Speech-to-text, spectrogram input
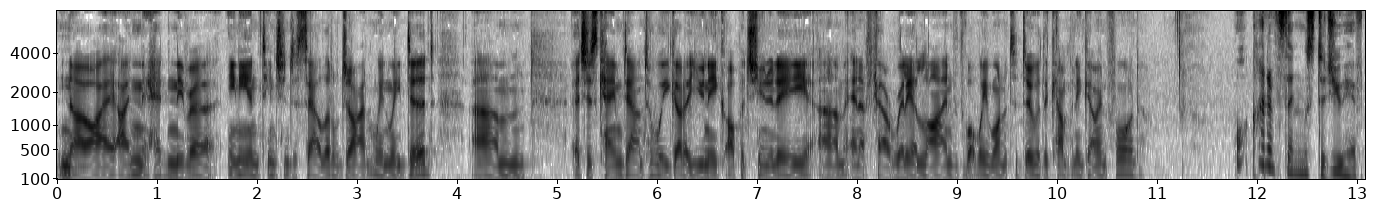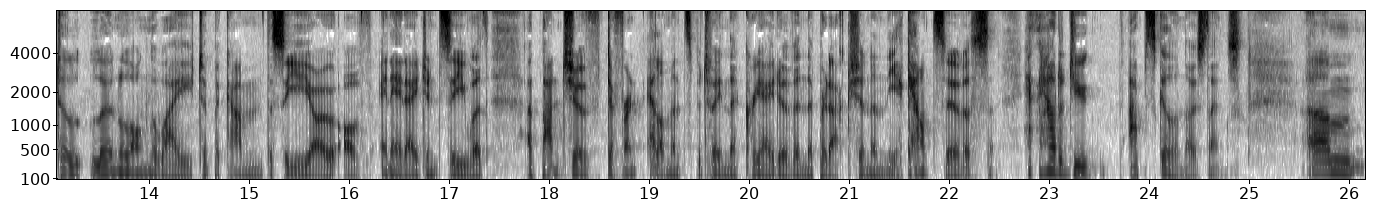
no, I, I had never any intention to sell Little Giant when we did. Um, it just came down to we got a unique opportunity um, and it felt really aligned with what we wanted to do with the company going forward. What kind of things did you have to learn along the way to become the CEO of an ad agency with a bunch of different elements between the creative and the production and the account service? How did you upskill in those things? Um,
